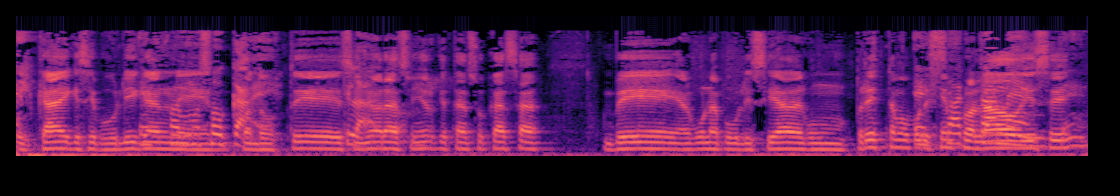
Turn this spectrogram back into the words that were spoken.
El, CAE que se publica en, cuando usted, señora, señor que está en su casa, ve alguna publicidad de algún préstamo, por ejemplo, al lado dice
